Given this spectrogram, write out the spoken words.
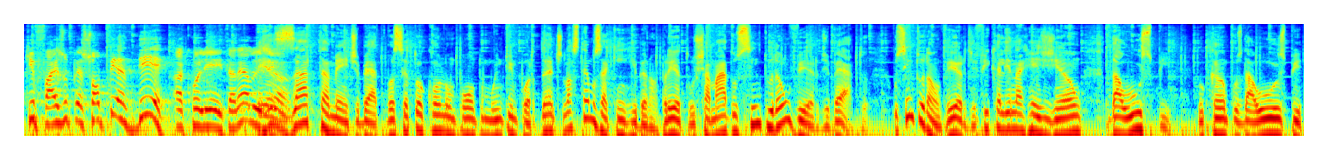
que faz o pessoal perder a colheita, né, Luizinho? Exatamente, Beto. Você tocou num ponto muito importante. Nós temos aqui em Ribeirão Preto o chamado Cinturão Verde, Beto. O Cinturão Verde fica ali na região da USP, do campus da USP,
